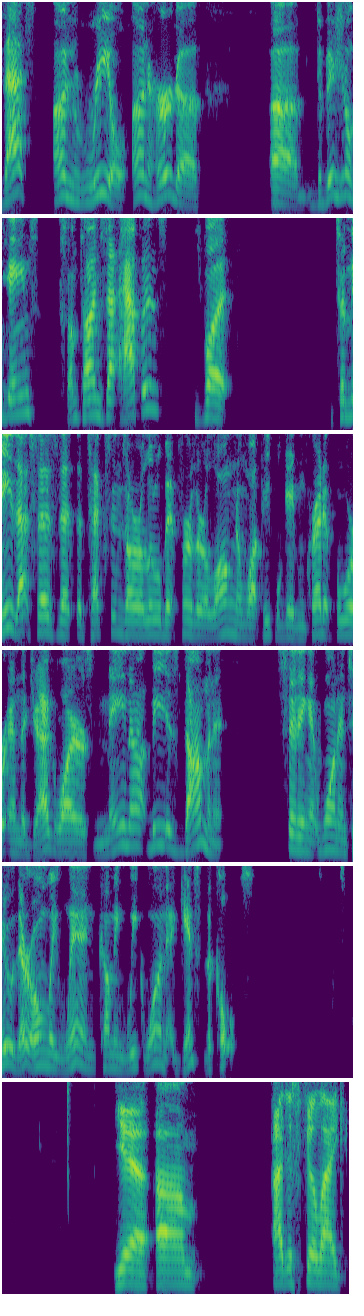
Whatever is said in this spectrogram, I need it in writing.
that's unreal, unheard of. Uh, divisional games Sometimes that happens, but to me, that says that the Texans are a little bit further along than what people gave them credit for, and the Jaguars may not be as dominant sitting at one and two. Their only win coming week one against the Colts. Yeah, um, I just feel like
